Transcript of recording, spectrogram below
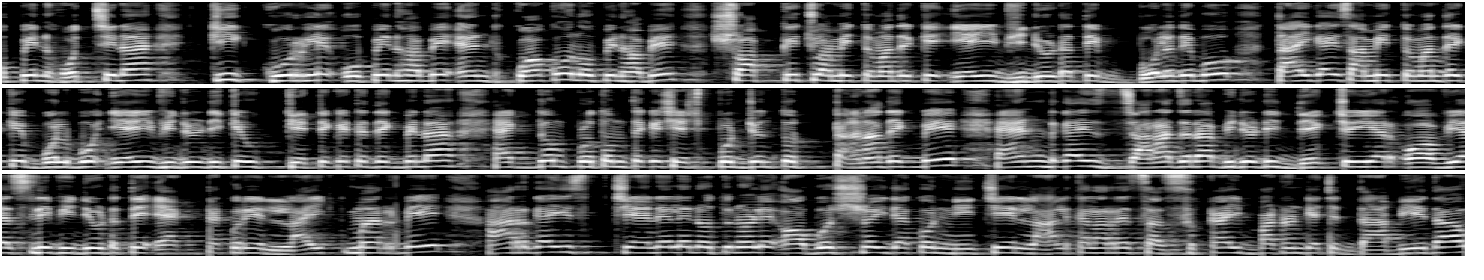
ওপেন হচ্ছে না? কি করলে ওপেন হবে অ্যান্ড কখন ওপেন হবে সব কিছু আমি তোমাদেরকে এই ভিডিওটাতে বলে দেব। তাই গাইস আমি তোমাদেরকে বলব, এই ভিডিওটি কেউ কেটে কেটে দেখবে না, একদম প্রথম থেকে শেষ পর্যন্ত টানা দেখবে। অ্যান্ড গাইস যারা যারা ভিডিওটি দেখছ ইয়ার অবভিয়াসলি ভিডিওটাতে একটা করে লাইক মারবে। আর গাইস চ্যানেলে নতুন হলে অবশ্যই দেখো, নিচে লাল কালারের সাবস্ক্রাইব বাটনটি আছে, দাবিয়ে দাও।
